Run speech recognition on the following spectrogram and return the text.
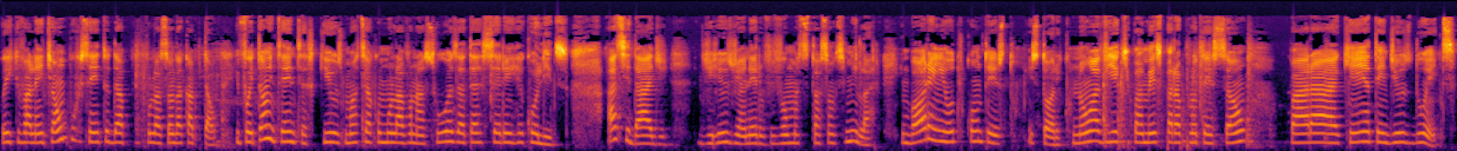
o equivalente a 1% da população da capital, e foi tão intensa que os mortos se acumulavam nas ruas até serem recolhidos. A cidade de Rio de Janeiro viveu uma situação similar, embora em outro contexto histórico. Não havia equipamentos para proteção para quem atendia os doentes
